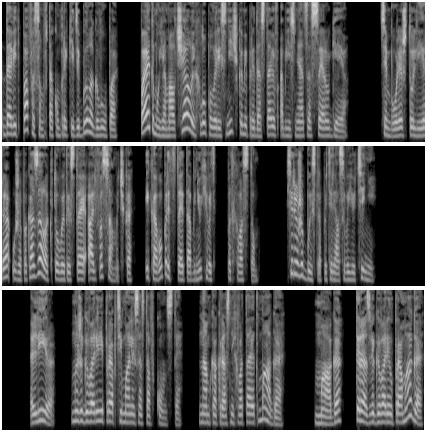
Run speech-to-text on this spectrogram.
Давить пафосом в таком прикиде было глупо, поэтому я молчала и хлопала ресничками, предоставив объясняться сэру Гею. Тем более, что Лира уже показала, кто в этой стае альфа-самочка и кого предстоит обнюхивать под хвостом. Сережа быстро потерялся в ее тени. «Лира, мы же говорили про оптимальный состав консты. Нам как раз не хватает мага». «Мага? Ты разве говорил про мага?»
